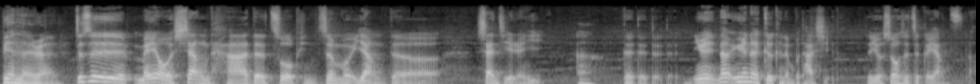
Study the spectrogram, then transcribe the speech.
变了人，就是没有像他的作品这么样的善解人意嗯。对对对对，因为那因为那歌可能不他写的，有时候是这个样子的。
